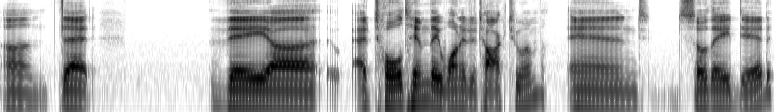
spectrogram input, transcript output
Um, that they uh, had told him they wanted to talk to him, and so they did.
